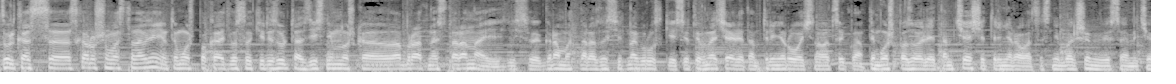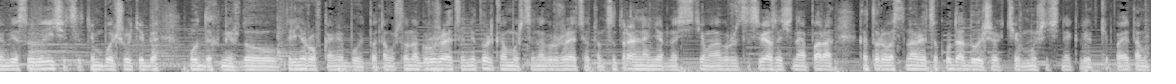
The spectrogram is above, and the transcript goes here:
Только с, с хорошим восстановлением ты можешь показать высокий результат. Здесь немножко обратная сторона. И здесь грамотно разносить нагрузки. Если ты в начале там, тренировочного цикла, ты можешь позволять там чаще тренироваться с небольшими весами. Чем вес увеличится, тем больше у тебя отдых между тренировками будет. Потому что нагружается не только мышцы, нагружается там центральная нервная система, нагружается связочный аппарат, который восстанавливается куда дольше, чем мышечные клетки. Поэтому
